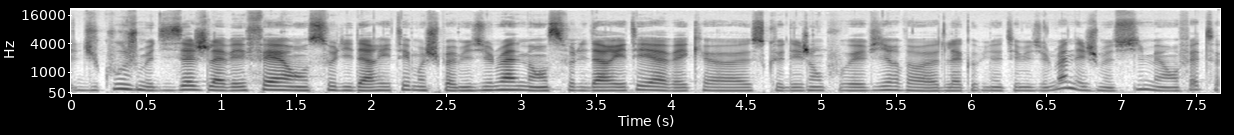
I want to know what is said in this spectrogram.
du coup, je me disais, je l'avais fait en solidarité. Moi, je suis pas musulmane, mais en solidarité avec ce que des gens pouvaient vivre de la communauté musulmane. Et je me suis dit, mais en fait,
